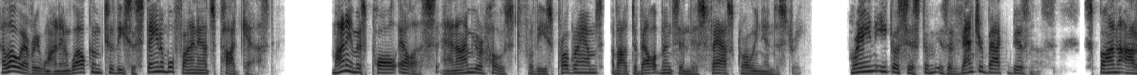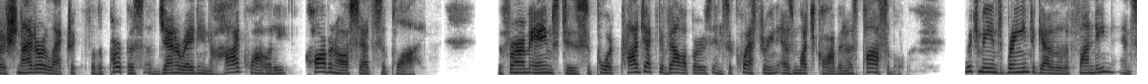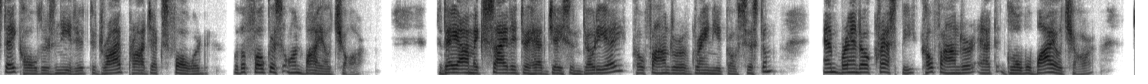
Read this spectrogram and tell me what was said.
Hello, everyone, and welcome to the Sustainable Finance Podcast. My name is Paul Ellis, and I'm your host for these programs about developments in this fast growing industry. Grain Ecosystem is a venture backed business spun out of Schneider Electric for the purpose of generating a high quality carbon offset supply. The firm aims to support project developers in sequestering as much carbon as possible which means bringing together the funding and stakeholders needed to drive projects forward with a focus on biochar. Today, I'm excited to have Jason Dodier, co-founder of Grain Ecosystem, and Brando Crespi, co-founder at Global Biochar,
